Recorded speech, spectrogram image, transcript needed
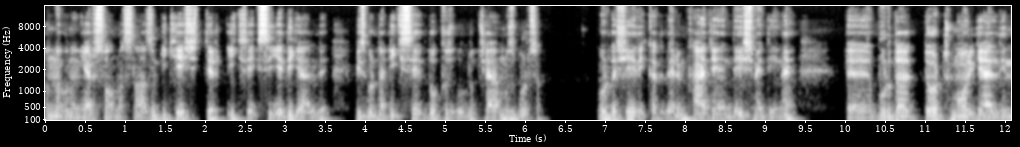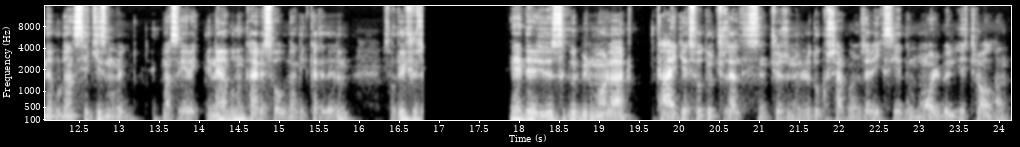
Bununla bunun yarısı olması lazım. 2 eşittir. x eksi 7 geldi. Biz buradan x'i 9 bulduk. Cevabımız Bursa. Burada şeye dikkat edelim. KC'nin değişmediğine. e, burada 4 mol geldiğinde buradan 8 mol çıkması gerektiğine bunun karesi olduğuna dikkat edelim. Soruyu çözelim. T derecede 0,1 molar K2SO4 çözeltisinin çözünürlüğü 9 çarpı 10 üzeri eksi 7 mol bölü litre olan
